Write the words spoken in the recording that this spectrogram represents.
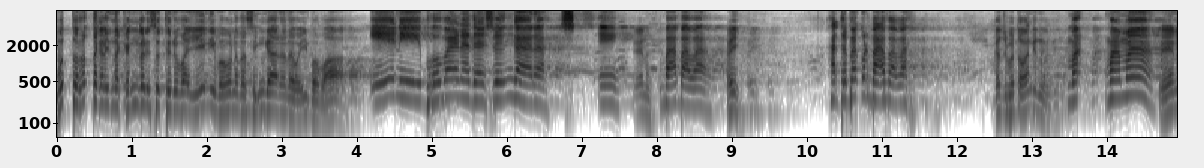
ಮುತ್ತು ರತ್ನಗಳಿಂದ ಕಂಗಳಿಸುತ್ತಿರುವ ಏನಿ ಭವನದ ಸಿಂಗಾರದ ವೈಭವ? ಏನಿ ಭುವನದ ಶೃಂಗಾರ? ಏ ಏನು? ಬಾ ಬಾವಾ ಐ ಹತ್ತು ರೂಪಾಯಿ ಕೊಡು ಬಾ ಬಾವಾ ಗಜ್ಜು ಬಿತ್ತವ ನಿನಗೆ? ಮ- ಮಾಮ. ಏನ?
